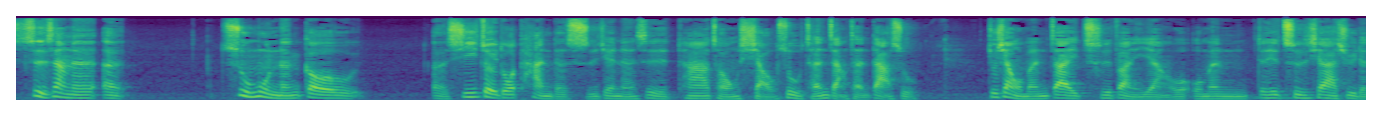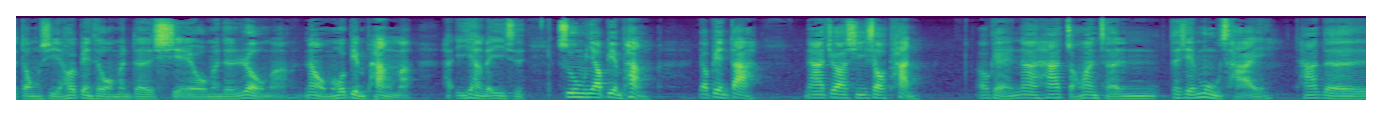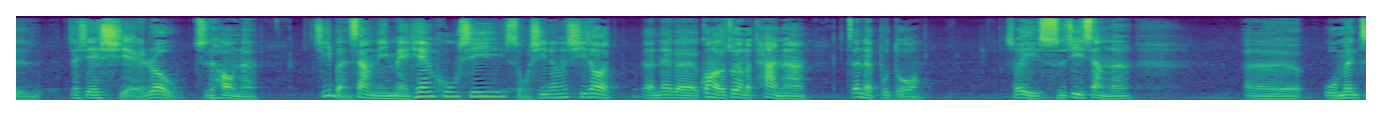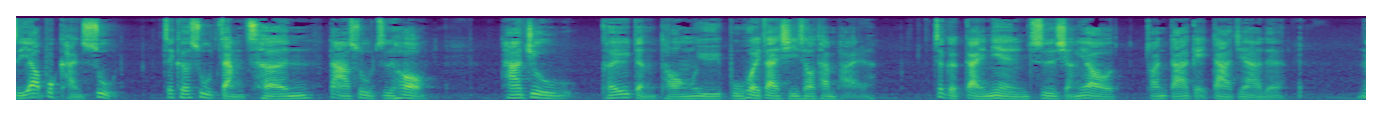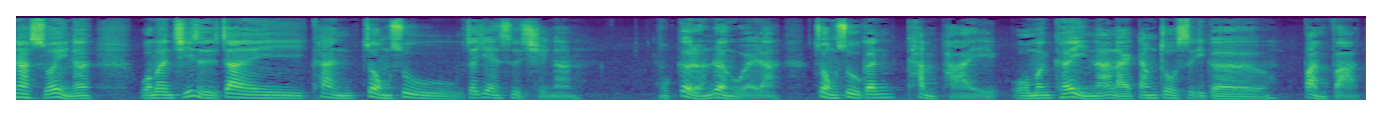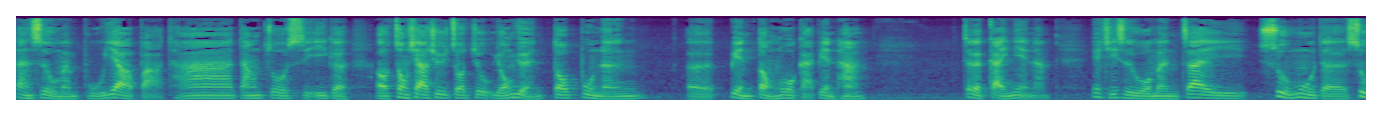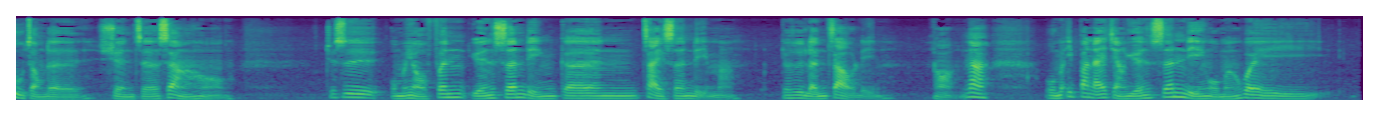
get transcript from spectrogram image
事实上呢，呃，树木能够呃吸最多碳的时间呢，是它从小树成长成大树，就像我们在吃饭一样，我我们这些吃下去的东西会变成我们的血、我们的肉嘛，那我们会变胖嘛，一样的意思。树木要变胖、要变大，那就要吸收碳。OK，那它转换成这些木材它的这些血肉之后呢，基本上你每天呼吸所吸能吸收的那个光合作用的碳呢，真的不多。所以实际上呢，呃，我们只要不砍树，这棵树长成大树之后，它就可以等同于不会再吸收碳排了。这个概念是想要传达给大家的。那所以呢，我们其实，在看种树这件事情呢，我个人认为啦，种树跟碳排，我们可以拿来当做是一个。办法，但是我们不要把它当做是一个哦，种下去之后就永远都不能呃变动或改变它这个概念呢？因为其实我们在树木的树种的选择上，哦，就是我们有分原生林跟再生林嘛，就是人造林。哦，那我们一般来讲，原生林我们会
